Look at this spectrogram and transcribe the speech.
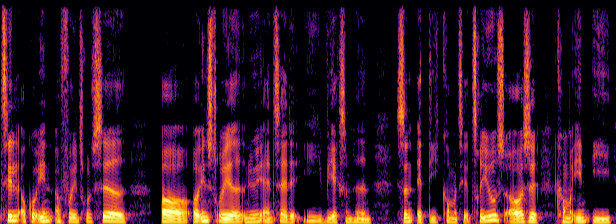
til at gå ind og få introduceret og, og instrueret nye ansatte i virksomheden, sådan at de kommer til at trives og også kommer ind i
